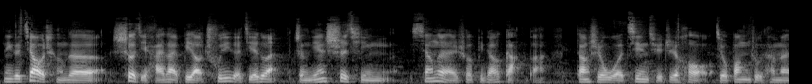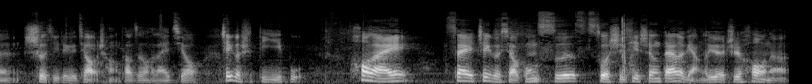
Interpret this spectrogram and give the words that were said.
那个教程的设计还在比较初级的阶段，整件事情相对来说比较赶吧。当时我进去之后，就帮助他们设计这个教程，到最后来教，这个是第一步。后来在这个小公司做实习生待了两个月之后呢，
